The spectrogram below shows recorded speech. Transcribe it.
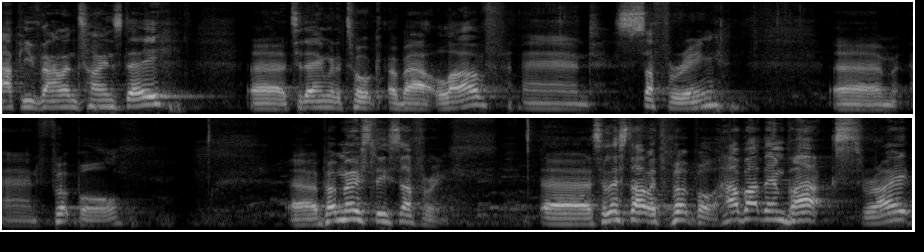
Happy Valentine's Day. Uh, today I'm going to talk about love and suffering um, and football, uh, but mostly suffering. Uh, so let's start with football. How about them Bucks, right?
